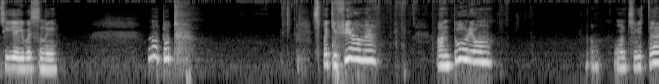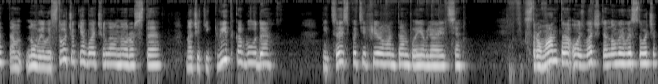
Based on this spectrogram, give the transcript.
цієї весни. Ну, тут з патіфілами, антуріум. Он цвіте, там новий листочок я бачила, воно росте. Значить, і квітка буде. І цей спатіфірман там появляється. Строманта, ось, бачите, новий листочок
